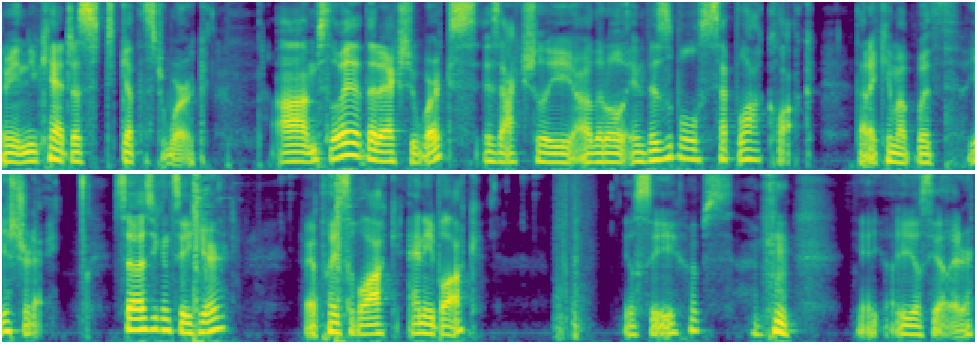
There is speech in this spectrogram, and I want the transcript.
I mean, you can't just get this to work. Um, so the way that, that it actually works is actually a little invisible set block clock that I came up with yesterday. So as you can see here, if I place a block, any block, you'll see, oops, yeah, you'll see that later.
